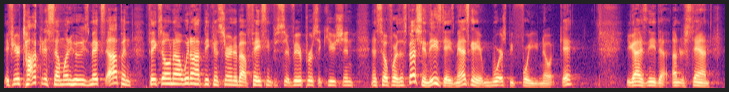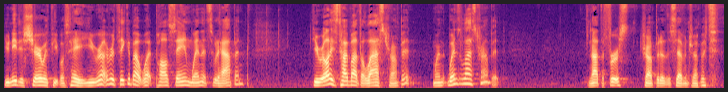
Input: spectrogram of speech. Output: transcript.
if you're talking to someone who's mixed up and thinks, oh no, we don't have to be concerned about facing severe persecution and so forth, especially in these days, man, it's going to get worse before you know it, okay? You guys need to understand. You need to share with people. Hey, you ever think about what Paul's saying when this would happen? Do you realize he's talking about the last trumpet? When, when's the last trumpet? It's not the first trumpet of the seven trumpets.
